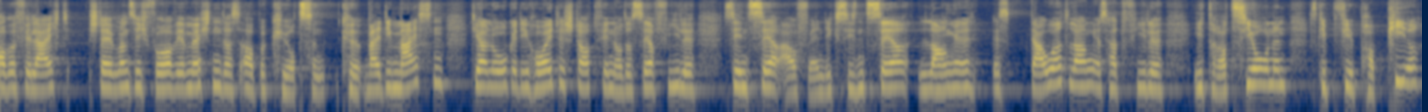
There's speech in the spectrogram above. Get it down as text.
aber vielleicht stellt man sich vor, wir möchten das aber kürzen, weil die meisten Dialoge, die heute stattfinden oder sehr viele, sind sehr aufwendig, sie sind sehr lange, es dauert lang, es hat viele Iterationen, es gibt viel Papier,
